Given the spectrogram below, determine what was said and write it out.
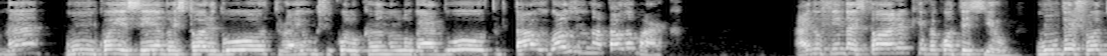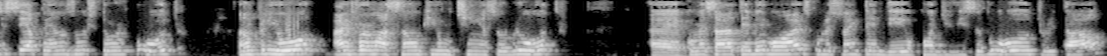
né? Um conhecendo a história do outro, aí um se colocando no lugar do outro e tal, igualzinho o Natal da marca. Aí no fim da história, o que, que aconteceu? Um deixou de ser apenas um estorvo para o outro, ampliou a informação que um tinha sobre o outro, é, começaram a ter memórias, começou a entender o ponto de vista do outro e tal.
